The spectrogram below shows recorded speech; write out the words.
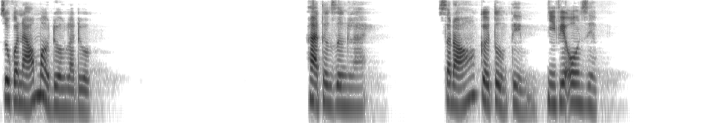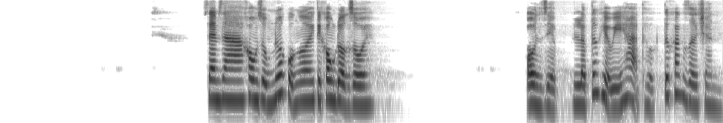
Dù quần áo mở đường là được. Hạ thực dừng lại, Sau đó cười tủm tỉm Nhìn phía ôn diệp. Xem ra không dùng nước của ngươi thì không được rồi. Ôn Diệp lập tức hiểu ý hạ thược, Tức khắc rơi chân.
